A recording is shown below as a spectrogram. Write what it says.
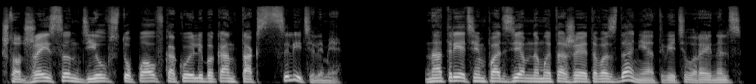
что Джейсон Дил вступал в какой-либо контакт с целителями?» «На третьем подземном этаже этого здания», — ответил Рейнольдс,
